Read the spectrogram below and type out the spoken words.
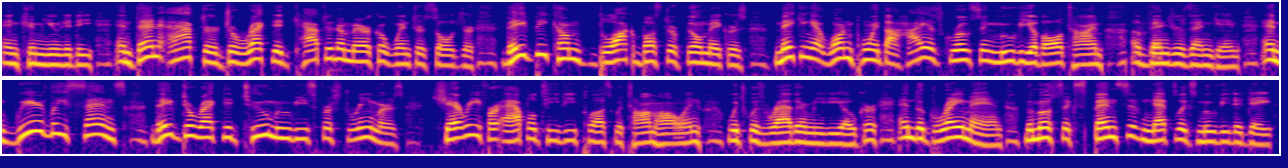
and Community, and then after directed Captain America Winter Soldier. They've become blockbuster filmmakers, making at one point the highest grossing movie of all time, Avengers Endgame. And weirdly, since they've directed two movies for streamers Cherry for Apple TV Plus with Tom Holland, which was rather mediocre, and The Gray Man, the most expensive Netflix movie to date.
